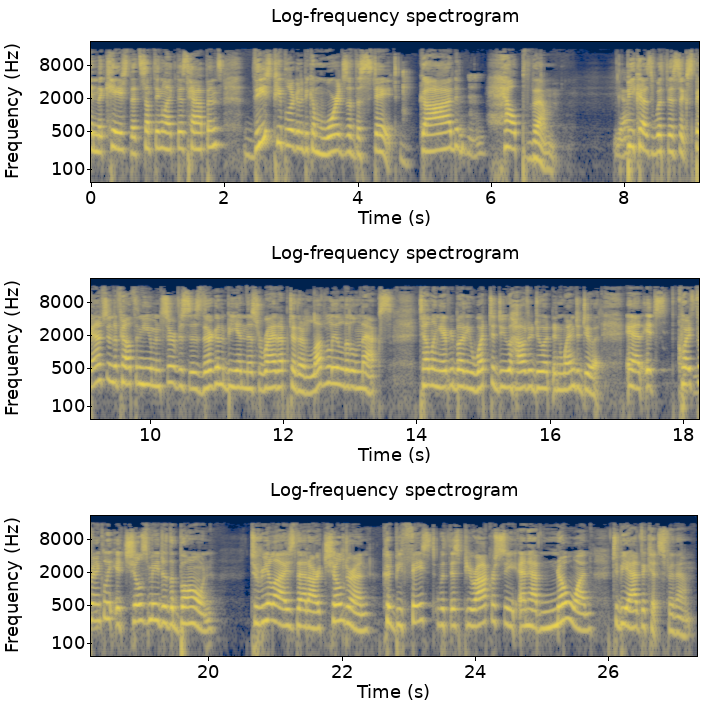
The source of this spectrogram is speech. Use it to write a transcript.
in the case that something like this happens. These people are going to become wards of the state. God mm-hmm. help them. Yeah. Because with this expansion of health and human services, they're going to be in this right up to their lovely little necks, telling everybody what to do, how to do it, and when to do it. And it's quite frankly, it chills me to the bone to realize that our children could be faced with this bureaucracy and have no one to be advocates for them.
